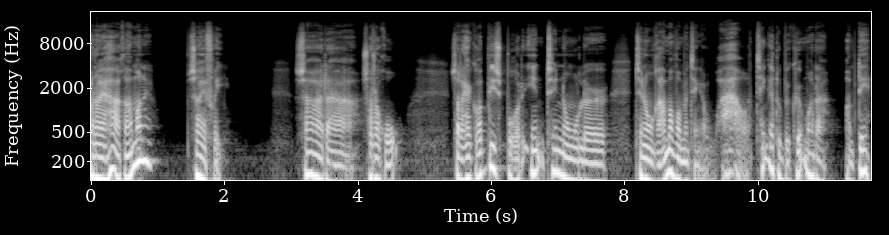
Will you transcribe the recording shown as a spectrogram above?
Og når jeg har rammerne, så er jeg fri. Så er der, så er der ro. Så der kan godt blive spurgt ind til nogle, øh, til nogle rammer, hvor man tænker, wow, tænker du bekymrer dig om det.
